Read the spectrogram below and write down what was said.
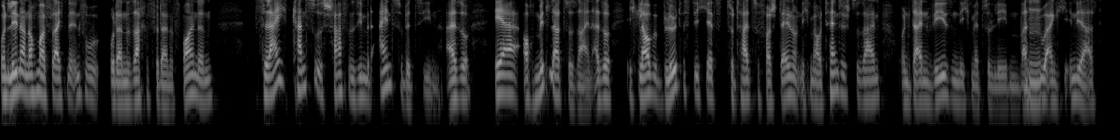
Und Lena, nochmal vielleicht eine Info oder eine Sache für deine Freundin. Vielleicht kannst du es schaffen, sie mit einzubeziehen. Also eher auch Mittler zu sein. Also ich glaube, blöd ist dich jetzt total zu verstellen und nicht mehr authentisch zu sein und dein Wesen nicht mehr zu leben, was Mhm. du eigentlich in dir hast.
